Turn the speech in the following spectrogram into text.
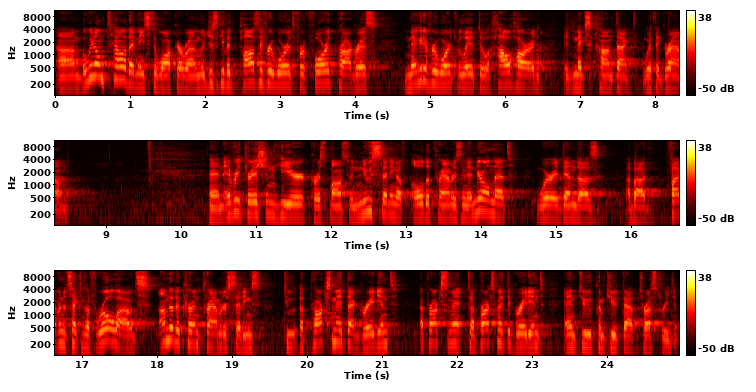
um, but we don't tell it that it needs to walk or run. We just give it positive reward for forward progress, negative reward related to how hard it makes contact with the ground. And every iteration here corresponds to a new setting of all the parameters in the neural net, where it then does about 500 seconds of rollouts under the current parameter settings to approximate that gradient, approximate, to approximate the gradient, and to compute that trust region.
